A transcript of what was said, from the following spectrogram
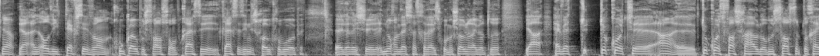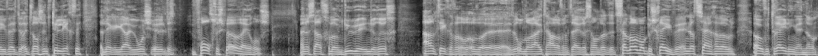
Ja. Ja, en al die teksten van goedkope strafschop, krijgt, de- krijgt het in de schoot geworpen. Eh, er is eh, nog een wedstrijd geweest, kom ik zo nog even op terug. Ja, hij werd te, te kort, aan- te kort vastgehouden om een strafstop te geven. Het, het was een te lichte. Dan denk ik, ja jongens, dus volg de spelregels. En dan staat gewoon duwen in de rug. Aantikken van eh, het onderuit halen van de tegenstander. Het staat allemaal beschreven. En dat zijn gewoon overtredingen. En dan,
